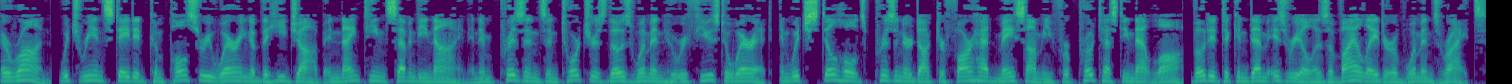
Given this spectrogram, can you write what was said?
Iran, which reinstated compulsory wearing of the hijab in 1979 and imprisons and tortures those women who refuse to wear it, and which still holds prisoner Dr. Farhad Meysami for protesting that law, voted to condemn Israel as a violator of women's rights.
